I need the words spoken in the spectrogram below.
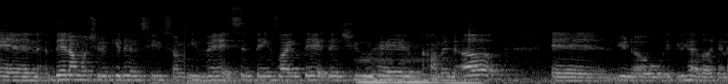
And then I want you to get into some events and things like that that you have Mhm. coming up. And, you know, if you have like an,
